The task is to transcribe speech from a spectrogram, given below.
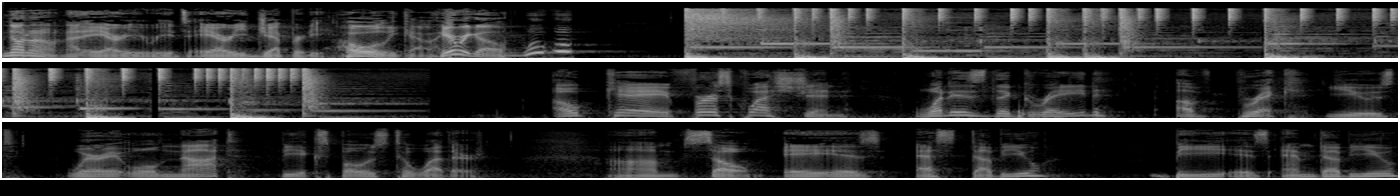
No, no, no, not ARE reads. ARE Jeopardy. Holy cow! Here we go. Whoop whoop. Okay, first question. What is the grade of brick used where it will not be exposed to weather? Um, so A is SW, B is MW,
